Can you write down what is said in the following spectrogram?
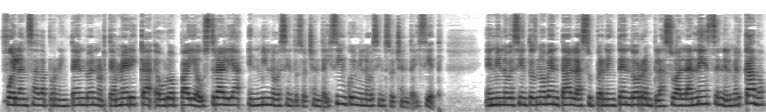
Fue lanzada por Nintendo en Norteamérica, Europa y Australia en 1985 y 1987. En 1990, la Super Nintendo reemplazó a la NES en el mercado.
